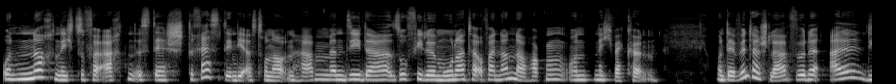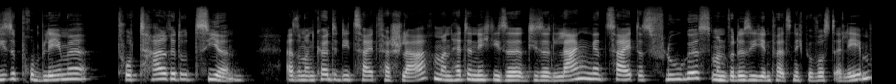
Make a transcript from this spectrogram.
Und noch nicht zu verachten ist der Stress, den die Astronauten haben, wenn sie da so viele Monate aufeinander hocken und nicht weg können. Und der Winterschlaf würde all diese Probleme total reduzieren. Also man könnte die Zeit verschlafen, man hätte nicht diese, diese lange Zeit des Fluges, man würde sie jedenfalls nicht bewusst erleben.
